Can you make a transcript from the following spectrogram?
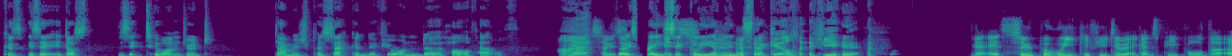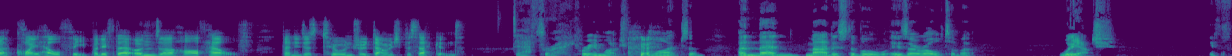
because is it it does is it 200 damage per second if you're under half health. yeah, so it's So it's basically an insta kill if you hit. Yeah, it's super weak if you do it against people that are quite healthy, but if they're under half health, then it does 200 damage per second. Death Ray. pretty much wipes them. And then, maddest of all, is her ultimate, which, if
